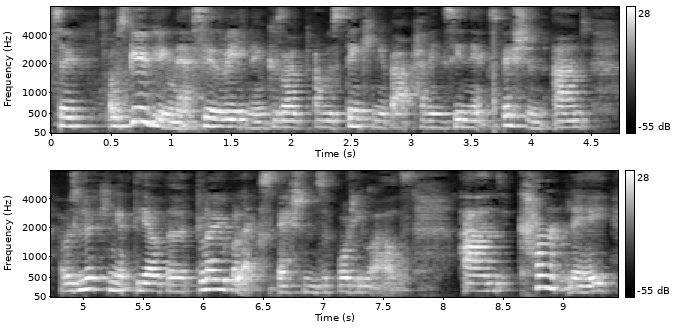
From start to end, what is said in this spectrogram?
So I was Googling this the other evening because I, I, was thinking about having seen the exhibition and I was looking at the other global exhibitions of body worlds. And currently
